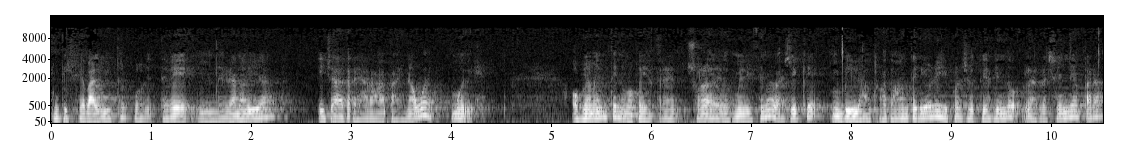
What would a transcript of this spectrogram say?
Dije, vale, Víctor, pues te ve Negra Navidad y ya la traes a la página web. Muy bien. Obviamente no me podía traer solo la de 2019, así que vi las otras dos anteriores y por eso estoy haciendo la reseña para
